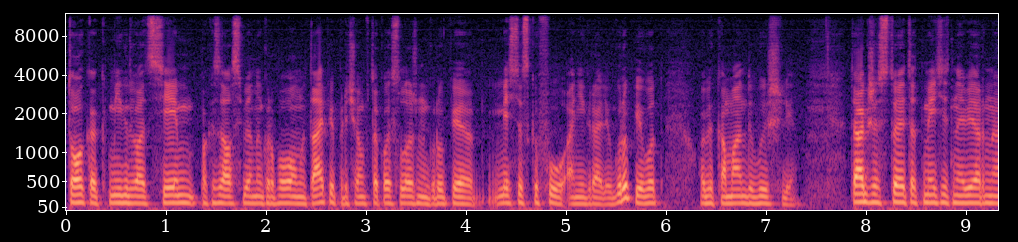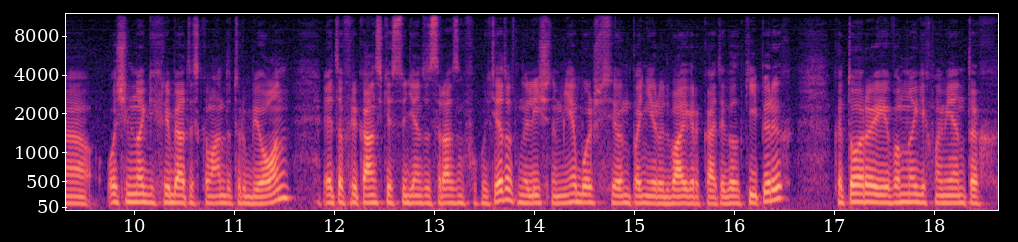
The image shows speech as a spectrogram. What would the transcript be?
то, как МиГ-27 показал себя на групповом этапе, причем в такой сложной группе вместе с КФУ они играли в группе, и вот обе команды вышли. Также стоит отметить, наверное, очень многих ребят из команды Турбион. Это африканские студенты с разных факультетов, но лично мне больше всего импонируют два игрока. Это голкипер их, которые во многих моментах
